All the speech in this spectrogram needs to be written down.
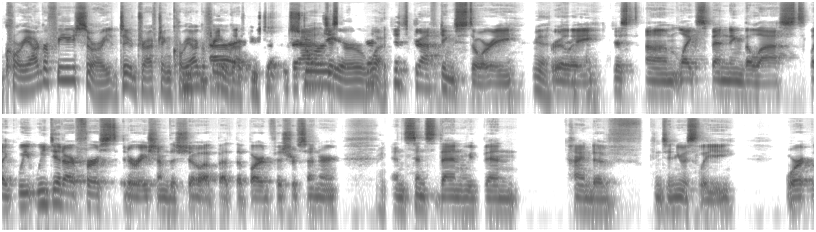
choreography. Sorry, drafting choreography uh, or drafting story just, or what? Just drafting story, yeah. really. Just um, like spending the last like we we did our first iteration of the show up at the Bard Fisher Center, right. and since then we've been kind of continuously work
